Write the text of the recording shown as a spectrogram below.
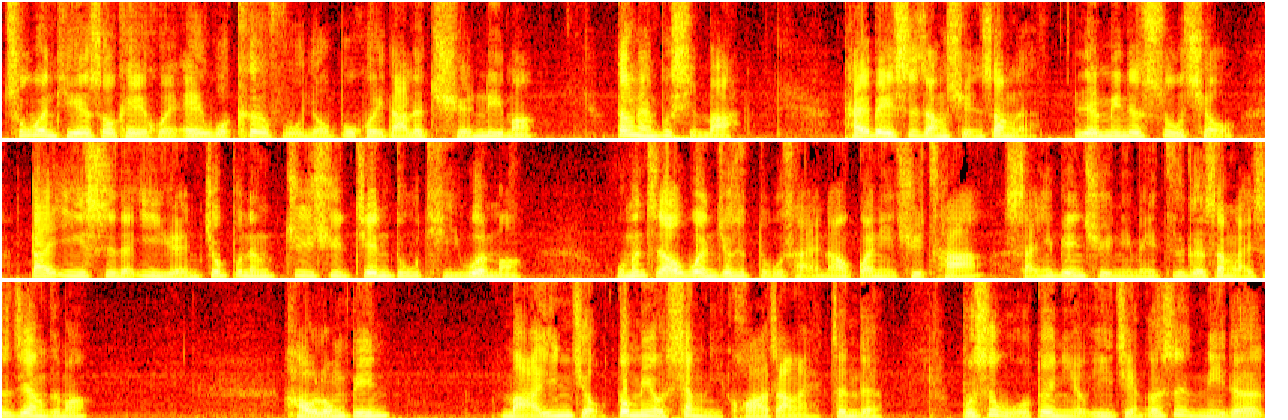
出问题的时候可以回，诶，我客服有不回答的权利吗？当然不行吧。台北市长选上了，人民的诉求，代议士的议员就不能继续监督提问吗？我们只要问就是独裁，然后管你去擦，闪一边去，你没资格上来，是这样子吗？郝龙斌、马英九都没有像你夸张，诶，真的不是我对你有意见，而是你的。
